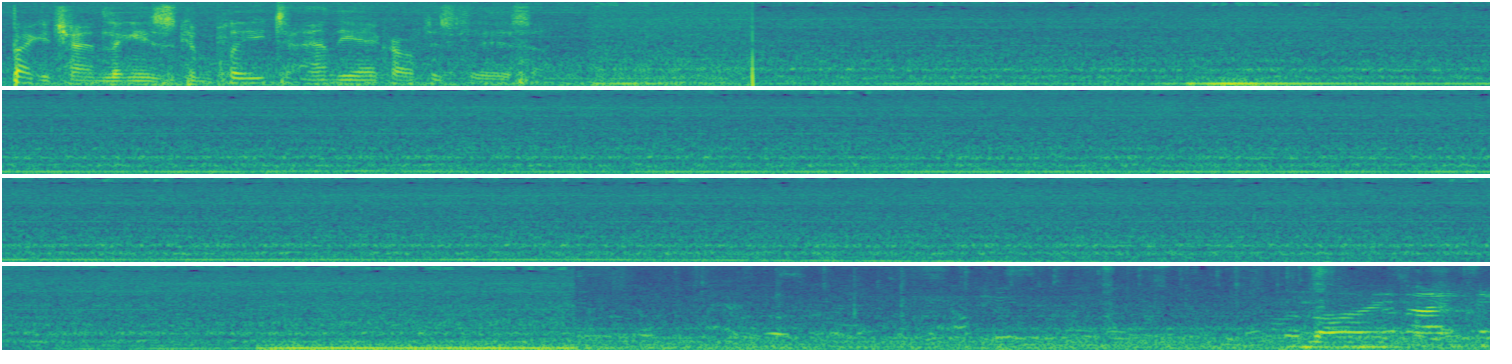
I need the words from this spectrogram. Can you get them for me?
Baggage handling is complete and the aircraft is clear, sir. Bye. Bye.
